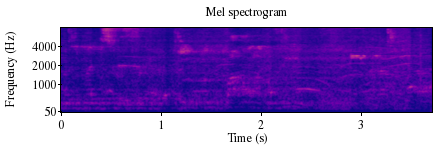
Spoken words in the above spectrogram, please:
movement also meant die empower you.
